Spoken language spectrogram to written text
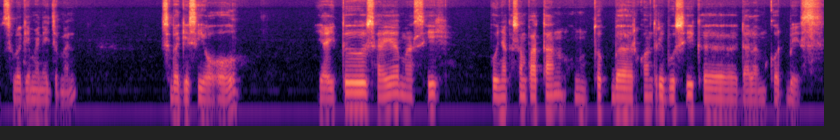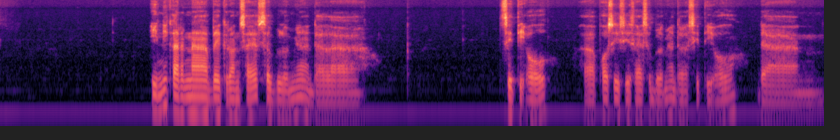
sebagai manajemen, sebagai COO, yaitu saya masih punya kesempatan untuk berkontribusi ke dalam code base. Ini karena background saya sebelumnya adalah CTO, uh, posisi saya sebelumnya adalah CTO dan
